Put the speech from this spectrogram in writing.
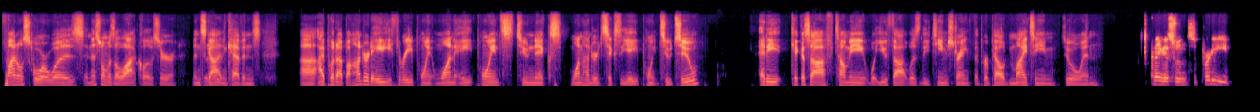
Final score was, and this one was a lot closer than Scott mm-hmm. and Kevin's. Uh, I put up 183.18 points to Nick's 168.22. Eddie, kick us off. Tell me what you thought was the team strength that propelled my team to a win. I think this one's pretty.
